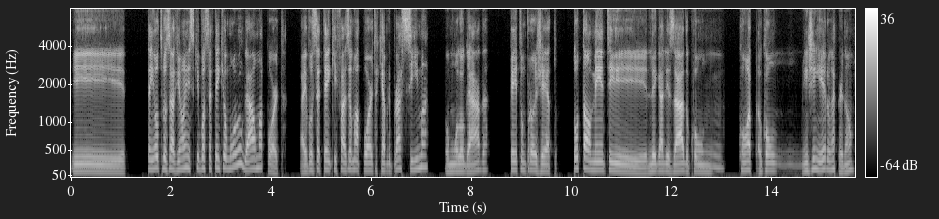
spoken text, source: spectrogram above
E tem outros aviões que você tem que homologar uma porta. Aí você tem que fazer uma porta que abre para cima, homologada, feito um projeto totalmente legalizado com, com, a, com um engenheiro, né? Perdão.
